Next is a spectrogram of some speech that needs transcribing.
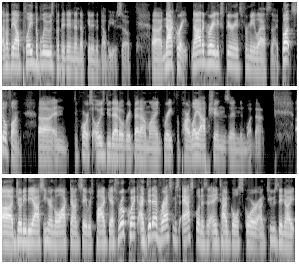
I thought they outplayed the Blues, but they didn't end up getting the W. So, uh, not great. Not a great experience for me last night, but still fun. Uh, and of course, always do that over at Bet Online. Great for parlay options and, and whatnot. Uh, Joe DiBiase here on the Locked On Sabres podcast. Real quick, I did have Rasmus Asplund as an anytime goal scorer on Tuesday night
